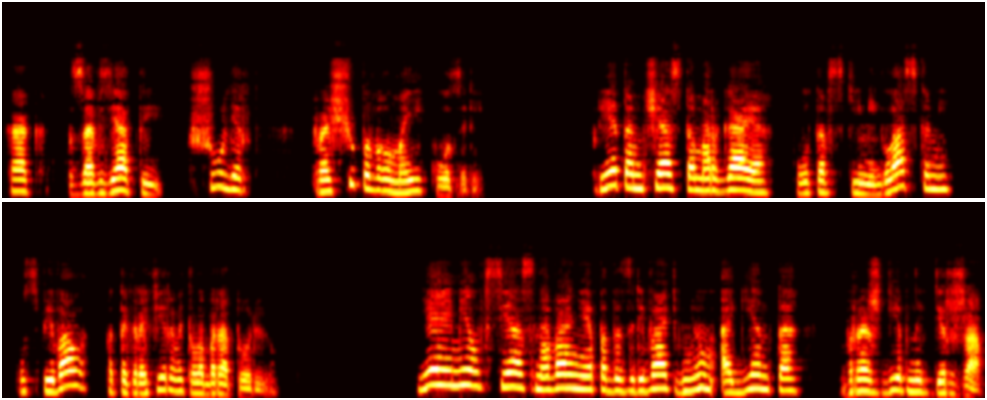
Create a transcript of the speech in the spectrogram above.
как завзятый шулер, прощупывал мои козыри. При этом, часто моргая плутовскими глазками, успевал фотографировать лабораторию. Я имел все основания подозревать в нем агента враждебных держав.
